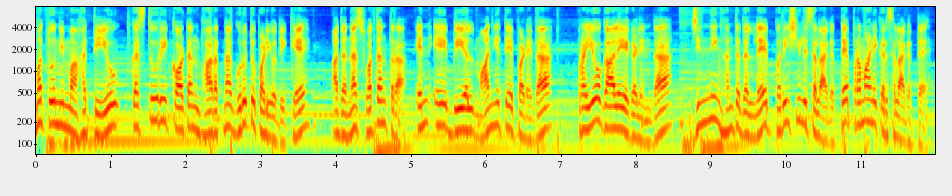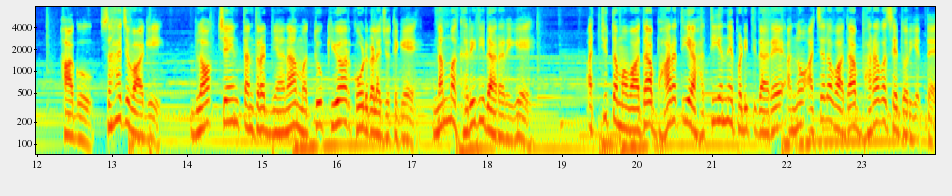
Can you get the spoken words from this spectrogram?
ಮತ್ತು ನಿಮ್ಮ ಹತ್ತಿಯು ಕಸ್ತೂರಿ ಕಾಟನ್ ಭಾರತ್ನ ಗುರುತು ಪಡೆಯೋದಿಕ್ಕೆ ಅದನ್ನ ಸ್ವತಂತ್ರ ಎನ್ಎಬಿಎಲ್ ಮಾನ್ಯತೆ ಪಡೆದ ಪ್ರಯೋಗಾಲಯಗಳಿಂದ ಜಿನ್ನಿಂಗ್ ಹಂತದಲ್ಲೇ ಪರಿಶೀಲಿಸಲಾಗತ್ತೆ, ಪ್ರಮಾಣೀಕರಿಸಲಾಗತ್ತೆ. ಹಾಗೂ ಸಹಜವಾಗಿ ಬ್ಲಾಕ್ ಚೈನ್ ತಂತ್ರಜ್ಞಾನ ಮತ್ತು ಕ್ಯೂ ಆರ್ ಕೋಡ್ಗಳ ಜೊತೆಗೆ ನಮ್ಮ ಖರೀದಿದಾರರಿಗೆ ಅತ್ಯುತ್ತಮವಾದ ಭಾರತೀಯ ಹತ್ತಿಯನ್ನೇ ಪಡಿತಿದ್ದಾರೆ ಅನ್ನೋ ಅಚಲವಾದ ಭರವಸೆ ದೊರೆಯುತ್ತೆ.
